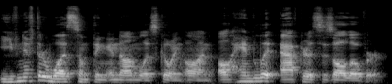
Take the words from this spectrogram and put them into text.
Even if there was something anomalous going on, I'll handle it after this is all over.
